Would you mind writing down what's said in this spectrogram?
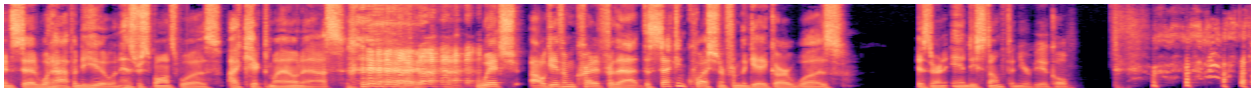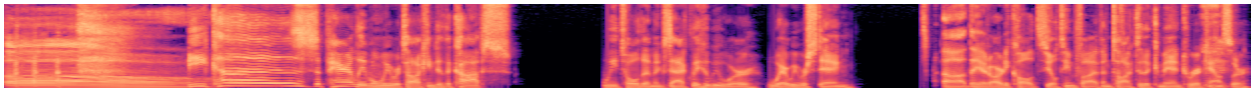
and said, What happened to you? And his response was, I kicked my own ass, which I'll give him credit for that. The second question from the gate guard was, Is there an Andy Stumpf in your vehicle? oh. Because apparently, when we were talking to the cops, we told them exactly who we were, where we were staying. Uh, they had already called SEAL Team 5 and talked to the command career counselor,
